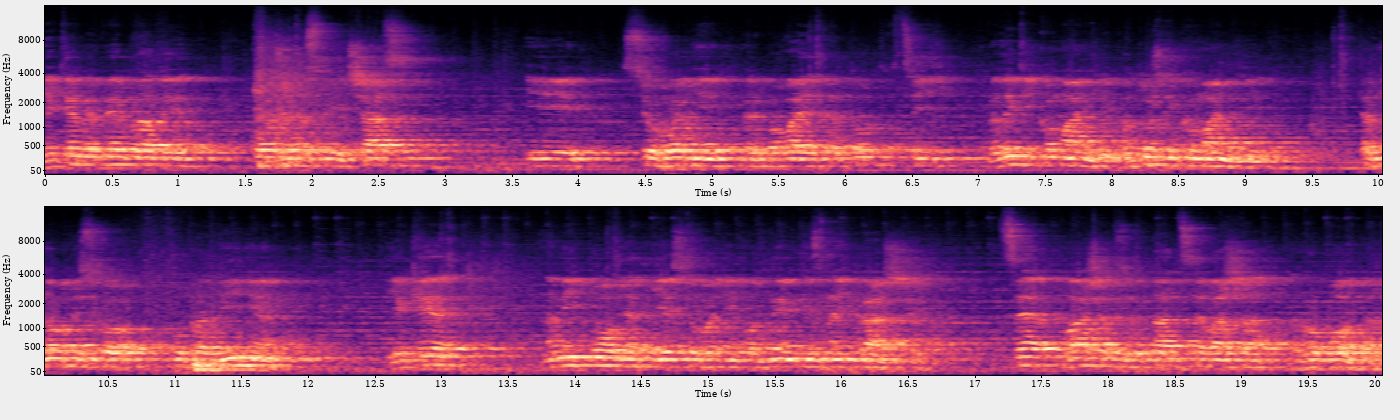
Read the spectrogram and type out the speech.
яке ви вибрали кожен свій час. І сьогодні перебуваєте тут, в цій великій команді, потужній команді Тернопільського управління, яке, на мій погляд, є сьогодні одним із найкращих. Це ваш результат, це ваша робота.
